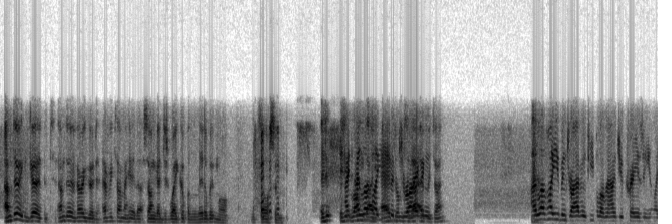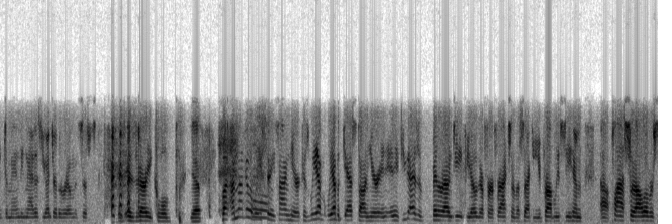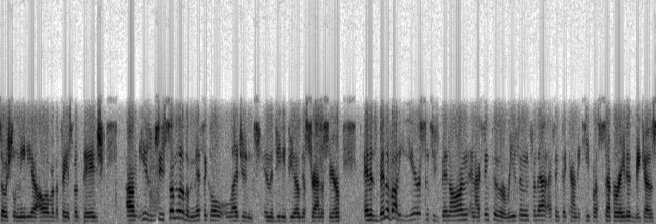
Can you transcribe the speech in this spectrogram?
I'm doing good. I'm doing very good. Every time I hear that song, I just wake up a little bit more. It's awesome. is it is it I- I wrong love that how I you've been driving- that every time? I love how you've been driving people around you crazy, like demanding that as you enter the room. It's just, it's, it's very cool. Yep. But I'm not going to waste any time here because we have we have a guest on here, and, and if you guys have been around DDP Yoga for a fraction of a second, you probably see him uh, plastered all over social media, all over the Facebook page. Um, he's he's somewhat of a mythical legend in the DDP Yoga stratosphere, and it's been about a year since he's been on, and I think there's a reason for that. I think they kind of keep us separated because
